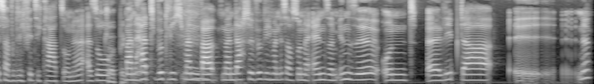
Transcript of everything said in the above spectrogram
es war wirklich 40 Grad so, ne? Also Tropical. man hat wirklich, man war, man dachte wirklich, man ist auf so einer einsamen Insel und äh, lebt da äh, ne,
